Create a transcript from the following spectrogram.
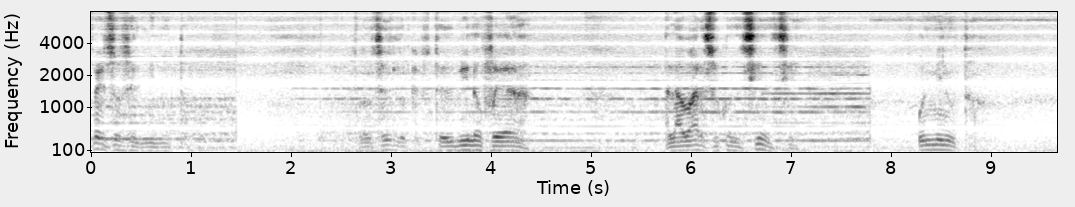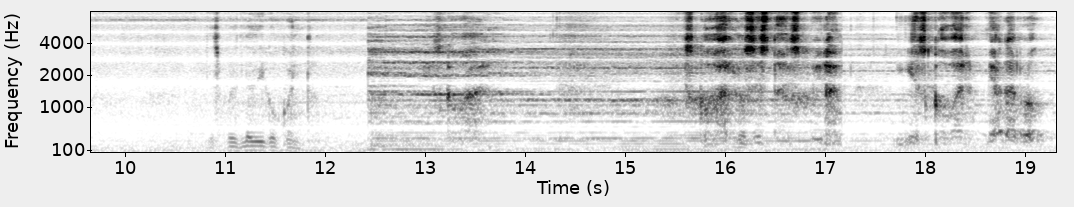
pesos el minuto. Entonces lo que usted vino fue a, a lavar su conciencia. Un minuto. Después le digo cuánto. Escobar. Escobar los está esperando. Y Escobar me agarró.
